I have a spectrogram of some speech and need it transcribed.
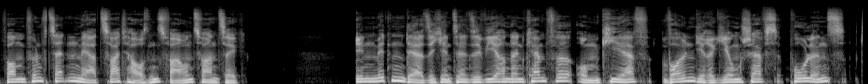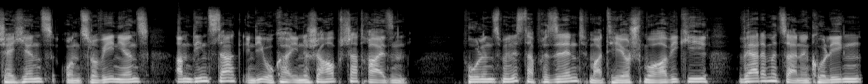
vom 15. März 2022. Inmitten der sich intensivierenden Kämpfe um Kiew wollen die Regierungschefs Polens, Tschechiens und Sloweniens am Dienstag in die ukrainische Hauptstadt reisen. Polens Ministerpräsident Mateusz Morawiecki werde mit seinen Kollegen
